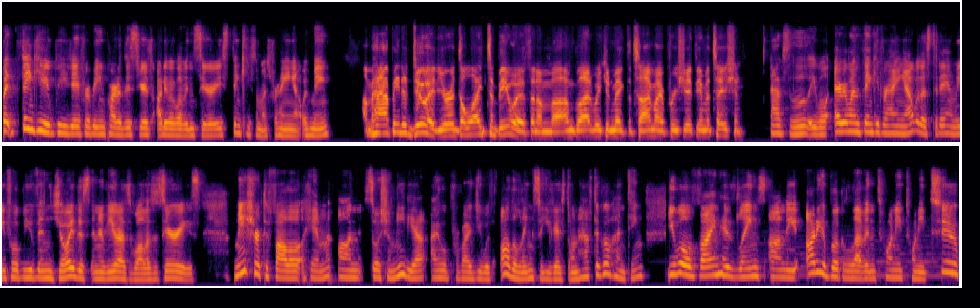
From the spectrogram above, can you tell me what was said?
but thank you, PJ, for being part of this year's Audio 11 series. Thank you so much for hanging out with me. I'm happy to do it. You're a delight to be with, and I'm uh, I'm glad we could make the time. I appreciate the invitation. Absolutely. Well, everyone, thank you for hanging out with us today, and we hope you've enjoyed this interview as well as the series. Make sure to follow him on social media. I will provide you with all the links so you guys don't have to go hunting. You will find his links on the Audiobook Lovin' 2022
